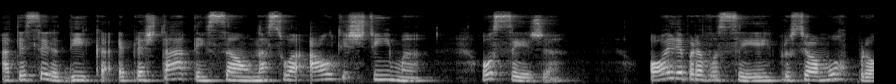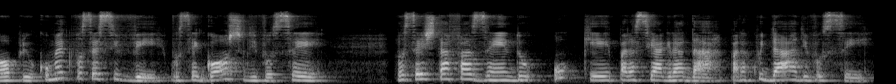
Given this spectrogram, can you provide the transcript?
A terceira dica é prestar atenção na sua autoestima, ou seja, olha para você, para o seu amor próprio, como é que você se vê? Você gosta de você? Você está fazendo o que para se agradar, para cuidar de você?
